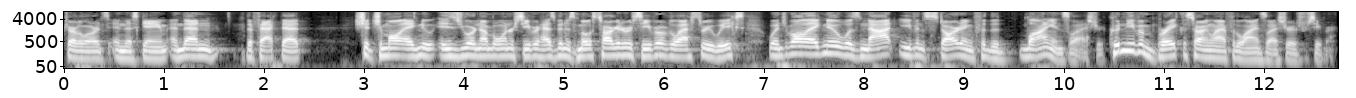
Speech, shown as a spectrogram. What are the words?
Trevor Lawrence in this game. And then the fact that shit, Jamal Agnew is your number one receiver, has been his most targeted receiver over the last three weeks. When Jamal Agnew was not even starting for the Lions last year, couldn't even break the starting line for the Lions last year as receiver.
